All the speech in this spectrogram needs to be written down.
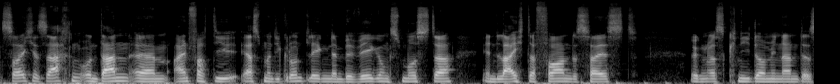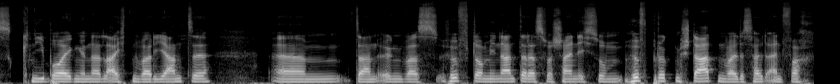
solche Sachen und dann ähm, einfach die erstmal die grundlegenden Bewegungsmuster in leichter Form, das heißt irgendwas Kniedominantes, Kniebeugen in einer leichten Variante, ähm, dann irgendwas Hüftdominanteres, wahrscheinlich so Hüftbrücken starten, weil das halt einfach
